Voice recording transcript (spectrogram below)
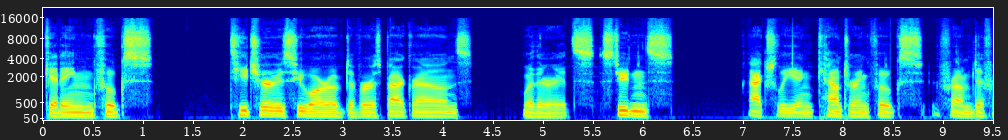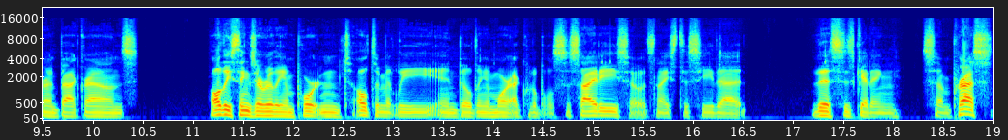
getting folks, teachers who are of diverse backgrounds, whether it's students actually encountering folks from different backgrounds. All these things are really important ultimately in building a more equitable society. So it's nice to see that this is getting some press.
